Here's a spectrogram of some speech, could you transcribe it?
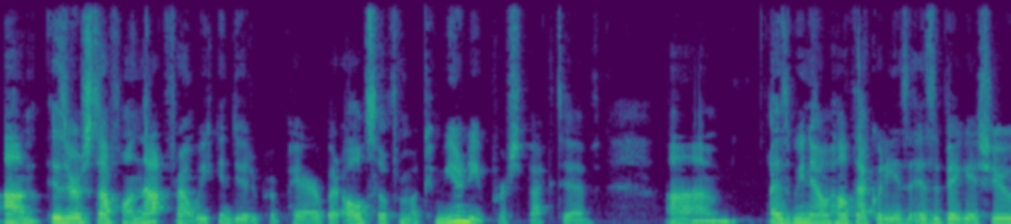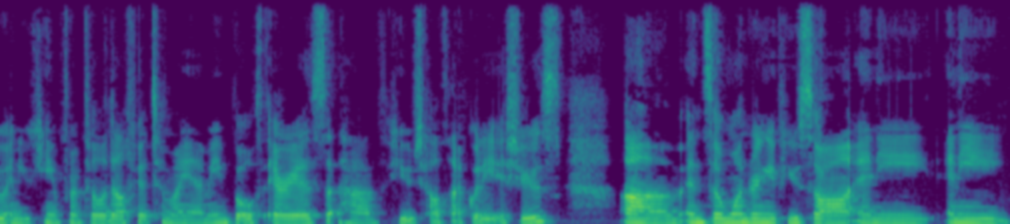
um, is there stuff on that front we can do to prepare but also from a community perspective um, as we know, health equity is, is a big issue, and you came from Philadelphia to Miami, both areas that have huge health equity issues. Um, and so, wondering if you saw any any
